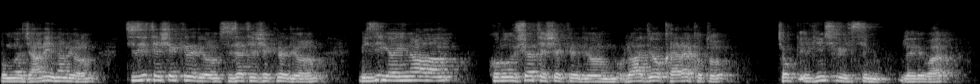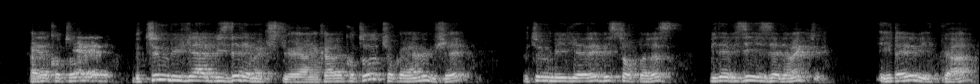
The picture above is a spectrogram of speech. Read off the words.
bulunacağına inanıyorum. Sizi teşekkür ediyorum, size teşekkür ediyorum. Bizi yayına alan kuruluşa teşekkür ediyorum. Radyo Karakutu, çok ilginç bir isimleri var. Karakutu, bütün bilgiler bizde demek istiyor yani. Karakutu çok önemli bir şey. Bütün bilgileri biz toplarız. Bir de bizi izle demek ileri bir iddia.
